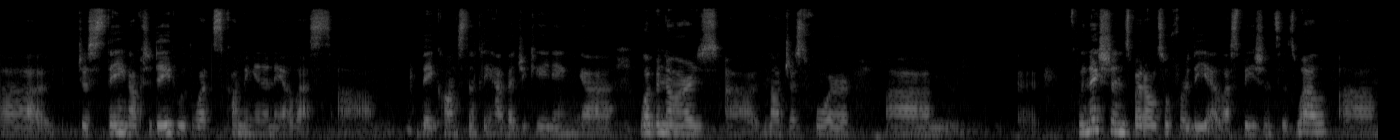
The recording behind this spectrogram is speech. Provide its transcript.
uh, just staying up to date with what's coming in an ALS. Um, they constantly have educating uh, webinars, uh, not just for um, clinicians, but also for the ALS patients as well. Um,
